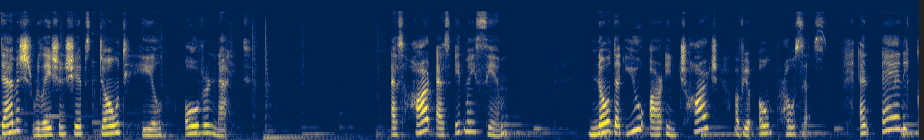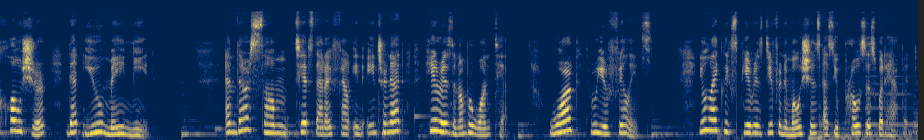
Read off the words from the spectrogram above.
damaged relationships don't heal overnight. As hard as it may seem, know that you are in charge of your own process and any closure that you may need. And there are some tips that I found in the internet. Here is the number one tip work through your feelings. You'll likely experience different emotions as you process what happened.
